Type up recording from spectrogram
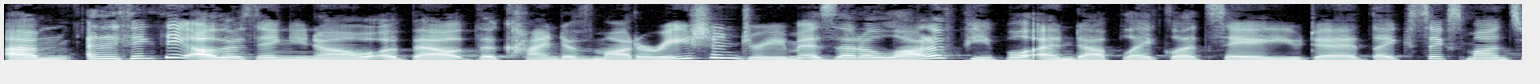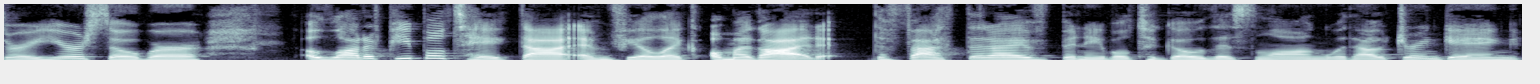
Um, and I think the other thing, you know, about the kind of moderation dream is that a lot of people end up like, let's say you did like six months or a year sober. A lot of people take that and feel like, oh my God, the fact that I've been able to go this long without drinking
